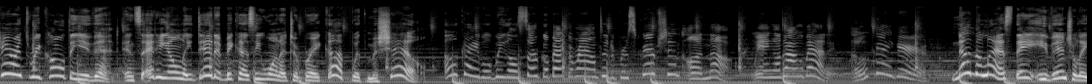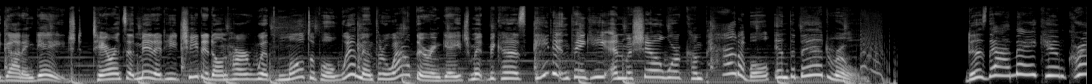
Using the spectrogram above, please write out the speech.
Terrence recalled the event and said he only did it because he wanted to break up with Michelle. Okay, but we gonna circle back around to the prescription or no? We ain't gonna talk about it. Okay, girl. Nonetheless, they eventually got engaged. Terrence admitted he cheated on her with multiple women throughout their engagement because he didn't think he and Michelle were compatible in the bedroom. Does that make him crazy?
